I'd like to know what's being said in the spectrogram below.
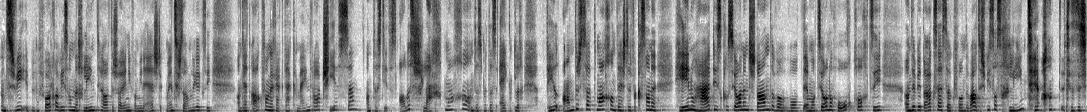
und es ist vorgekommen wie so einem Kleintheater, schon eine meiner ersten Gemeindeversammlungen gewesen. Und er hat angefangen, gegen den Gemeinderat zu schiessen und dass die das alles schlecht machen und dass man das eigentlich viel anders machen. Und da ist wirklich so eine Hin- und Her-Diskussion entstanden, wo, wo die Emotionen hochgekocht sind. Und ich bin da gesessen und gefunden, wow, das ist wie so ein Kleintheater. Das ist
